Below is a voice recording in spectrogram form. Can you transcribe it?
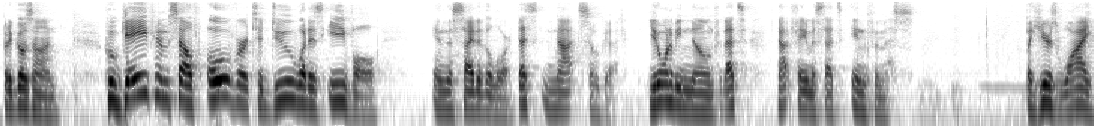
but it goes on, who gave himself over to do what is evil in the sight of the Lord. That's not so good. You don't want to be known for that's not famous, that's infamous. But here's why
